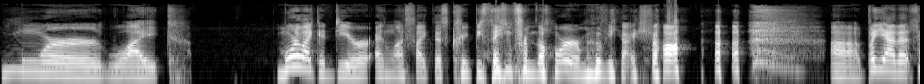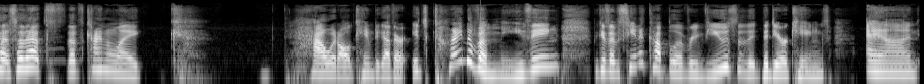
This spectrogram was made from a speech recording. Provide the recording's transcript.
more like more like a deer and less like this creepy thing from the horror movie I saw. uh, but yeah, that's so that's that's kind of like how it all came together. It's kind of amazing because I've seen a couple of reviews of the, the Deer Kings and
